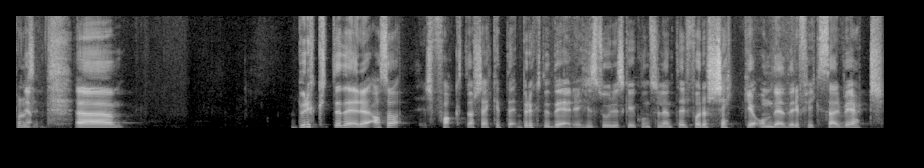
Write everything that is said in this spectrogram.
kan du ja. si. Uh, brukte dere altså, faktasjekket, brukte dere historiske konsulenter for å sjekke om det dere fikk servert,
